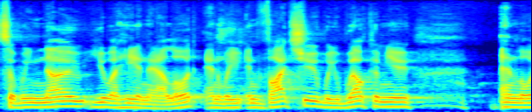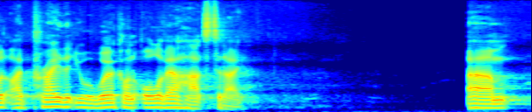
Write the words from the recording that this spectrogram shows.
So we know you are here now, Lord, and we invite you, we welcome you. And Lord, I pray that you will work on all of our hearts today. Um,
